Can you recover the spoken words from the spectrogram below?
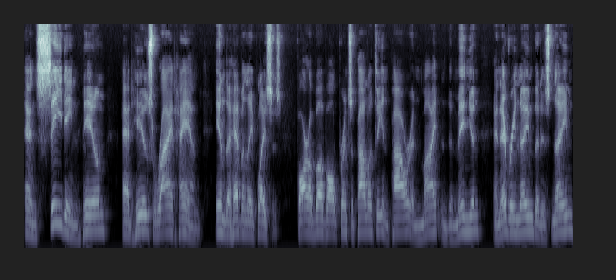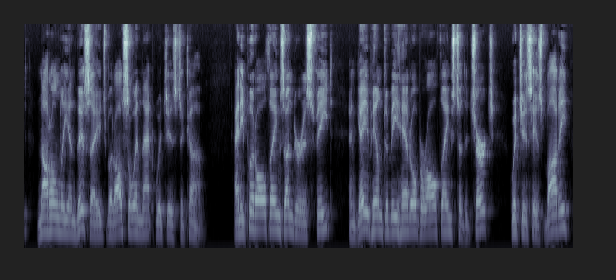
and seating him at his right hand in the heavenly places, far above all principality and power and might and dominion and every name that is named, not only in this age, but also in that which is to come. And he put all things under his feet and gave him to be head over all things to the church, which is his body,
